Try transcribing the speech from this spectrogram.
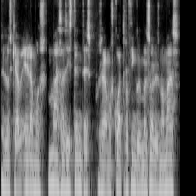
en los que éramos más asistentes, pues éramos cuatro o cinco inversores, no más,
